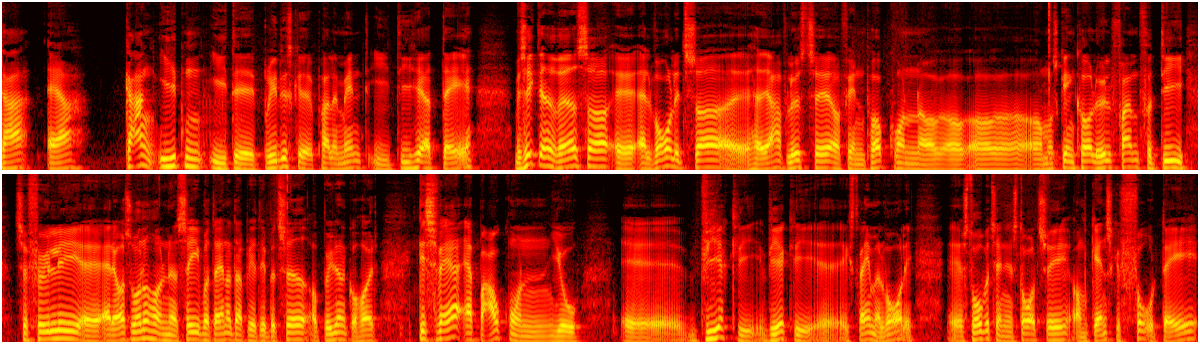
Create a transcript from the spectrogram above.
Der er gang i den i det britiske parlament i de her dage. Hvis ikke det havde været så øh, alvorligt, så øh, havde jeg haft lyst til at finde popcorn og, og, og, og måske en kold øl frem, fordi selvfølgelig øh, er det også underholdende at se, hvordan der bliver debatteret, og bølgerne går højt. Desværre er baggrunden jo øh, virkelig, virkelig øh, ekstremt alvorlig. Øh, Storbritannien står til om ganske få dage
